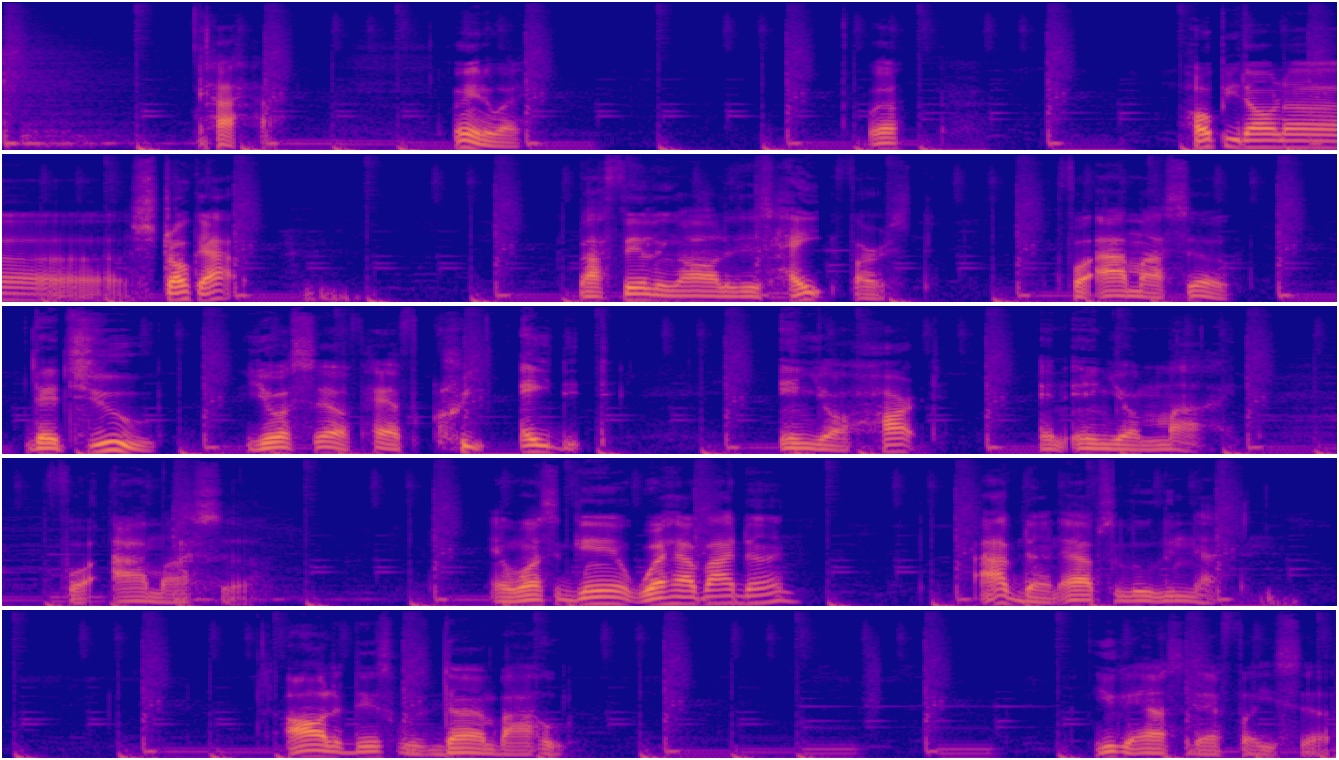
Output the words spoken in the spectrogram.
Ha ha. Anyway. Well, Hope you don't uh, stroke out by feeling all of this hate first for I myself that you yourself have created in your heart and in your mind for I myself. And once again, what have I done? I've done absolutely nothing. All of this was done by who? You can answer that for yourself.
